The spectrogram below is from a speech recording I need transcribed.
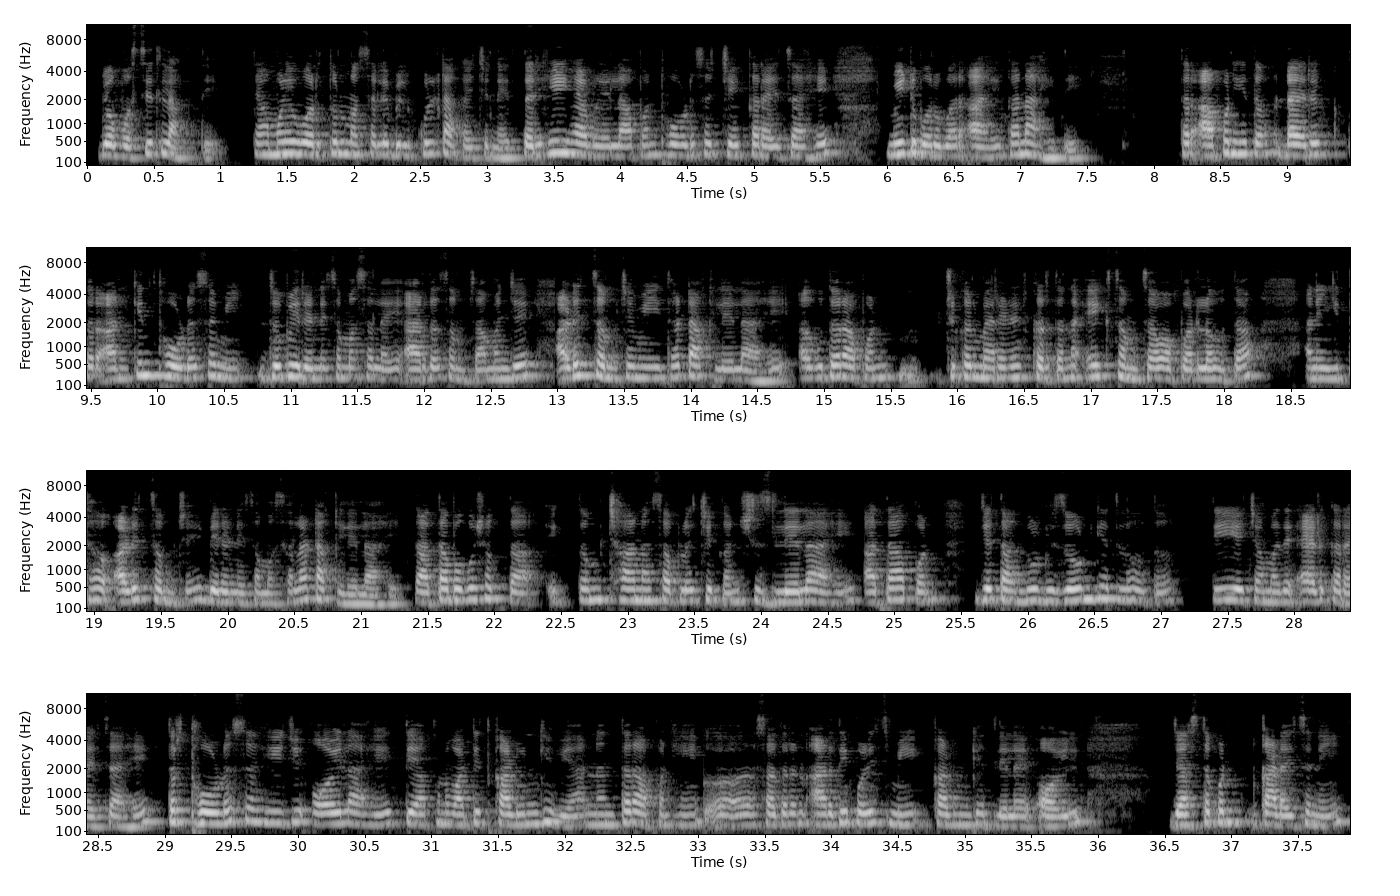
व्यवस्थित लागते. त्यामुळे वरतून मसाले बिलकुल टाकायचे नाहीत. तरीही ह्या वेळेला आपण थोडंसं चेक करायचं आहे मीठ बरोबर आहे का नाही ते. तर आपण इथं डायरेक्ट तर आणखीन थोडंसं मी जो बिर्याणीचा मसाला आहे अर्धा चमचा म्हणजे अडीच चमचे मी इथं टाकलेला आहे. अगोदर आपण चिकन मॅरिनेट करताना एक चमचा वापरला होता आणि इथं अडीच चमचे बिर्याणीचा मसाला टाकलेला आहे. तर आता बघू शकता एकदम छान असं आपलं चिकन शिजलेलं आहे. आता आपण जे तांदूळ भिजवून घेतलं होतं ती याच्यामध्ये ॲड करायचं आहे. तर थोडंसं ही जी ऑइल आहे ते आपण वाटीत काढून घेऊया. नंतर आपण हे साधारण अर्धी पळीच मी काढून घेतलेलं आहे ऑइल जास्त पण काढायचं नाही.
